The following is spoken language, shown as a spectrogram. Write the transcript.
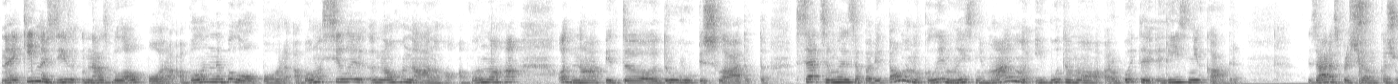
на якій нозі у нас була опора, або не було опори, або ми сіли ногу на ногу, або нога одна під е, другу пішла. Тобто, все це ми запам'ятовуємо, коли ми знімаємо і будемо робити різні кадри. Зараз про що я вам кажу?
